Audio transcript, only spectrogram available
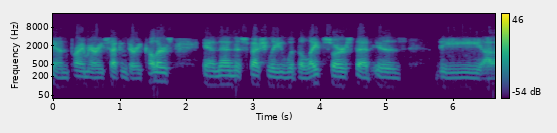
and primary, secondary colors, and then especially with the light source that is the uh,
